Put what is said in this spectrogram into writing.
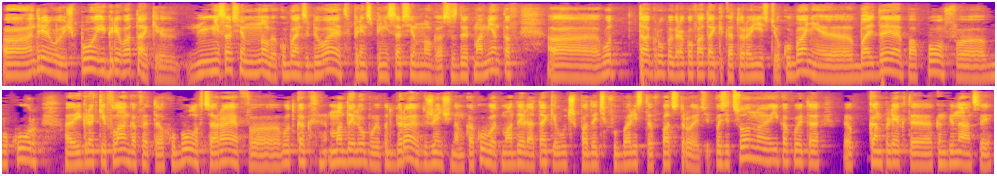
Андрей Львович, по игре в атаке не совсем много Кубань забивает, в принципе, не совсем много создает моментов. А, вот та группа игроков атаки, которая есть у Кубани, э, Бальде, Попов, э, Букур, э, игроки флангов, это Хубулов, Цараев. Вот как модель обуви подбирают женщинам, какую вот модель атаки лучше под этих футболистов подстроить? Позиционную и какой-то комплект комбинаций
